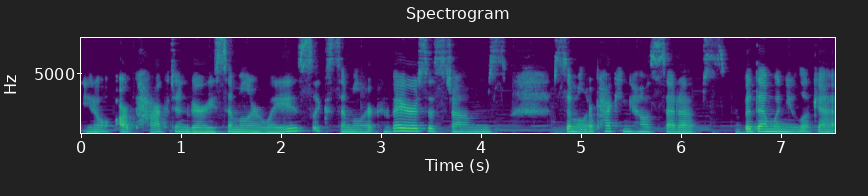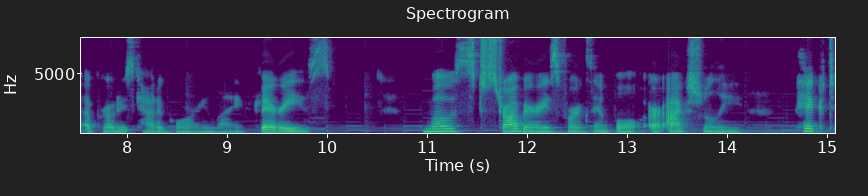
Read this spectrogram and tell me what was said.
you know, are packed in very similar ways, like similar conveyor systems, similar packing house setups. But then when you look at a produce category like berries, most strawberries, for example, are actually picked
